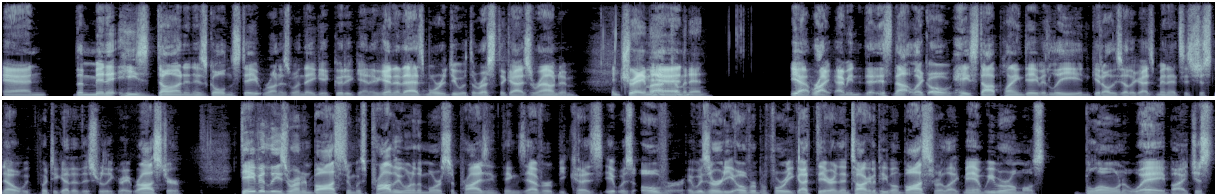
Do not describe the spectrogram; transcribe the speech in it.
And the minute he's done in his Golden State run is when they get good again. And again, and that has more to do with the rest of the guys around him. And Draymond and, coming in. Yeah, right. I mean, it's not like, oh, hey, stop playing David Lee and get all these other guys minutes. It's just, no, we put together this really great roster. David Lee's run in Boston was probably one of the more surprising things ever because it was over. It was already over before he got there. And then talking to people in Boston were like, man, we were almost blown away by just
